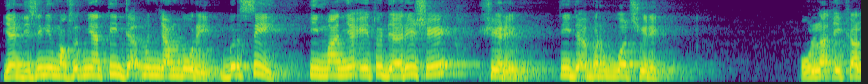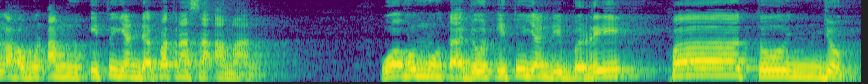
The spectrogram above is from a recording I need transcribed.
Yang di sini maksudnya tidak mencampuri, bersih imannya itu dari syirik, tidak berbuat syirik. Ulaika lahumul amnu itu yang dapat rasa aman. Wahum muhtadun itu yang diberi petunjuk.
